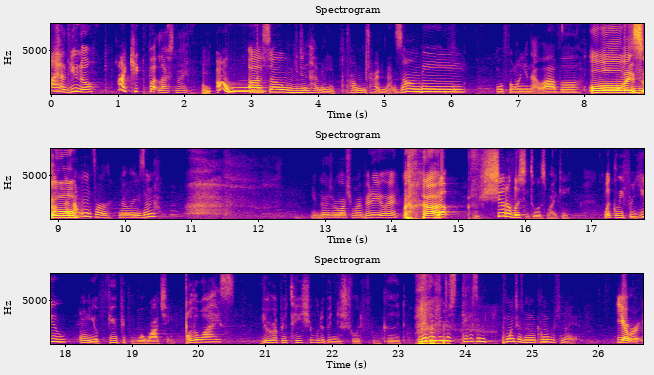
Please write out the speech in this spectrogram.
I have you know, I kicked butt last night. Oh, uh, so you didn't have any problem trying that zombie or falling in that lava? Oh, they Moving up that saw. mountain for no reason. You guys are watching my video, eh? yup. You should have listened to us, Mikey. Luckily for you, only a few people were watching. Otherwise, your reputation would have been destroyed for good. Maybe you can just give us some pointers when we come over tonight. Yeah, right.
